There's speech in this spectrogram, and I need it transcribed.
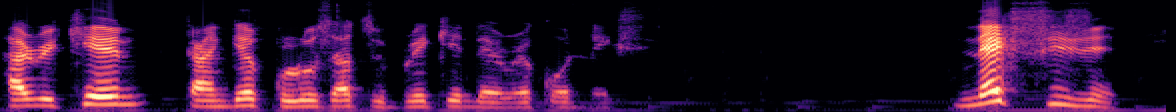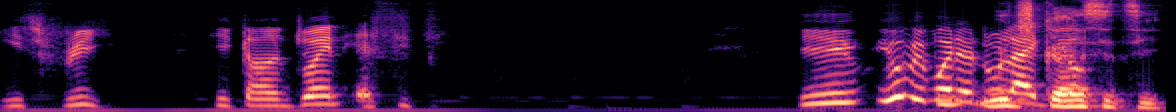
Harry Kane can get closer to breaking the record next season. Next season, he's free. He can join a city. He, you people they do Which like kind yo- city?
